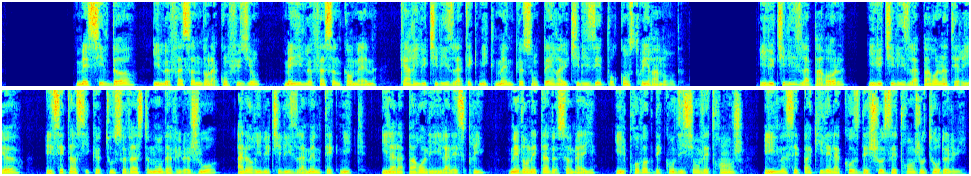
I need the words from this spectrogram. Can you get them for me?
Mais s'il dort, il le façonne dans la confusion, mais il le façonne quand même, car il utilise la technique même que son père a utilisée pour construire un monde. Il utilise la parole, il utilise la parole intérieure, et c'est ainsi que tout ce vaste monde a vu le jour, alors il utilise la même technique, il a la parole et il a l'esprit, mais dans l'état de sommeil, il provoque des conditions étranges, et il ne sait pas qu'il est la cause des choses étranges autour de lui.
